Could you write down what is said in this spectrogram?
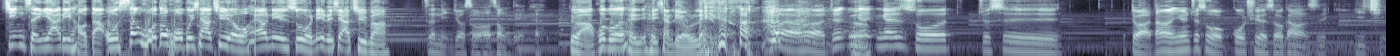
精神压力好大，我生活都活不下去了，我还要念书，我念得下去吗？这你就说到重点了。对吧？会不会很很想流泪？会啊会啊，就应该、嗯应该是说就是对啊，当然因为就是我过去的时候刚好是疫情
